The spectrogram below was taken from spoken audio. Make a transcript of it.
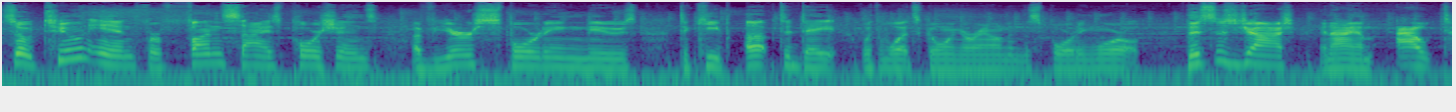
So tune in for fun sized portions of your sporting news to keep up to date with what's going around in the sporting world. This is Josh, and I am out.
